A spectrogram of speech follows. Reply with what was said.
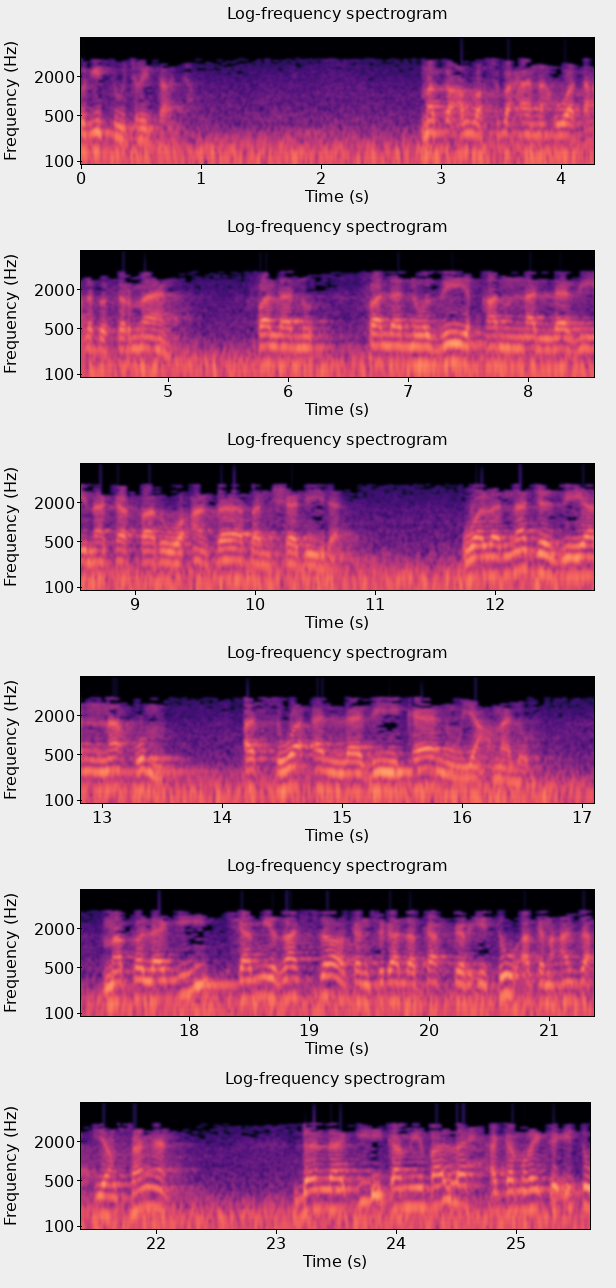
Begitu ceritanya. Maka Allah Subhanahu wa taala berfirman falanu falanudhiqanna alladhina kafaru 'adzaban shadidan walanajziyannahum aswa'alladhi kanu ya'malu maka lagi kami rasakan segala kafir itu akan azab yang sangat. Dan lagi kami balas akan mereka itu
